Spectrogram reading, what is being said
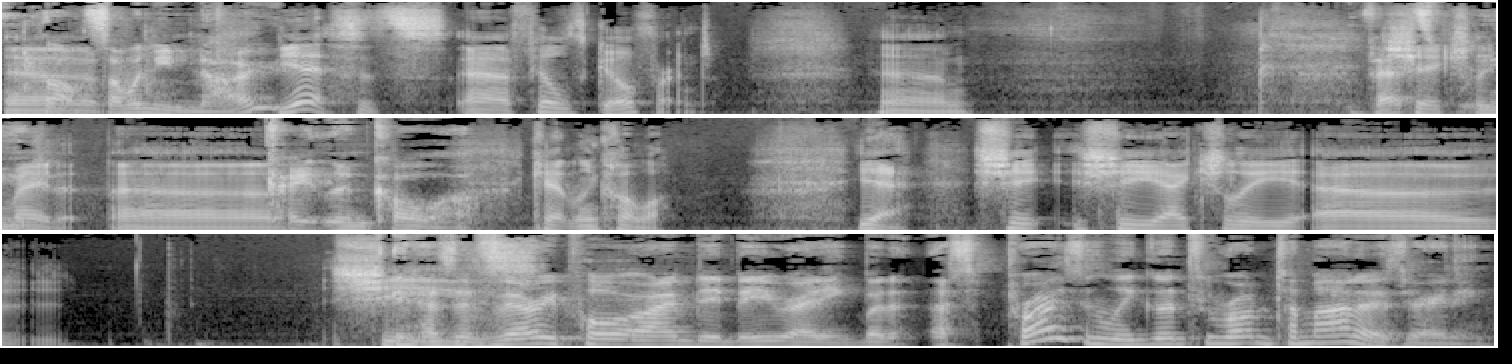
uh, oh, someone you know. yes, it's uh, Phil's girlfriend. Um, she actually weird. made it. Uh, Caitlin Koller. Caitlin Koller. Yeah, she she actually uh, she has a very poor IMDb rating, but a surprisingly good Rotten Tomatoes rating.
